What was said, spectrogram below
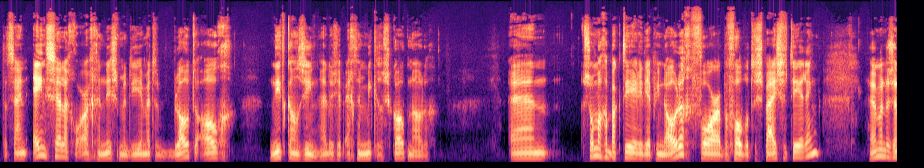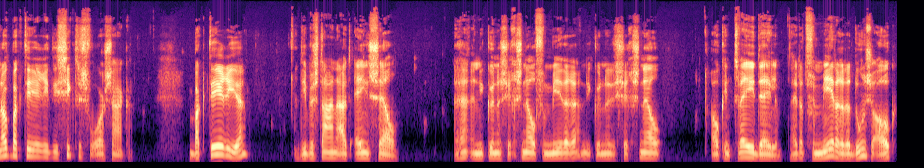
dat zijn eencellige organismen die je met het blote oog niet kan zien. Hè? Dus je hebt echt een microscoop nodig. En sommige bacteriën die heb je nodig voor bijvoorbeeld de spijsvertering. Hè? Maar er zijn ook bacteriën die ziektes veroorzaken. Bacteriën die bestaan uit één cel. Hè? En die kunnen zich snel vermeerderen. Die kunnen zich snel ook in tweeën delen. Dat vermeerderen dat doen ze ook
